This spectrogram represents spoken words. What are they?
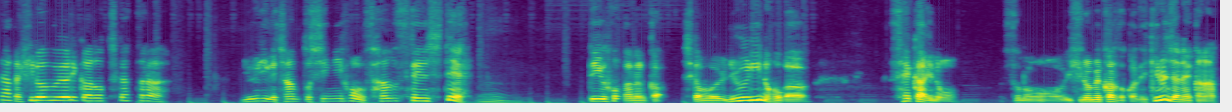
なんかヒロムよりかはどっちかって言ったら、リュウリーがちゃんと新日本参戦してうん。っていう方がなんか、しかもリュウリーの方が世界のその広め方とかできるんじゃないかなっ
